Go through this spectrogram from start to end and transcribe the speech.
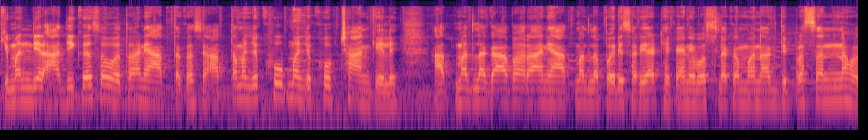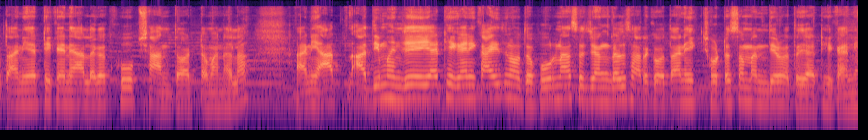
की मंदिर आधी कसं होतं आणि आत्ता कसं आत्ता म्हणजे खूप म्हणजे खूप छान केले. आतमधला गाभारा आणि आतमधला परिसर या ठिकाणी बसलं का मन अगदी प्रसन्न होतं आणि या ठिकाणी आलं का खूप शांत वाटतं मनाला. आणि आत आधी म्हणजे या ठिकाणी काहीच नव्हतं पूर्ण असं जंगलसारखं होतं आणि एक छोटंसं मंदिर होतं या ठिकाणी.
